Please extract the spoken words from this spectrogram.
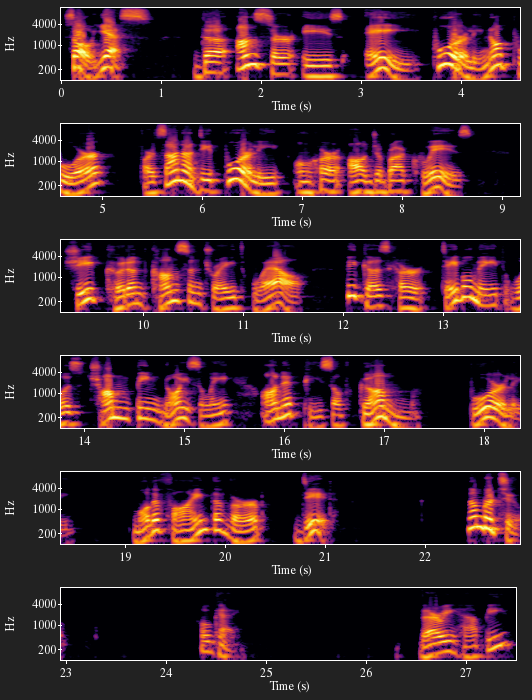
So yes, the answer is A, poorly, not poor. Farzana did poorly on her algebra quiz. She couldn't concentrate well because her table mate was chomping noisily on a piece of gum. Poorly. Modifying the verb did. Number two. Okay. Very happy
